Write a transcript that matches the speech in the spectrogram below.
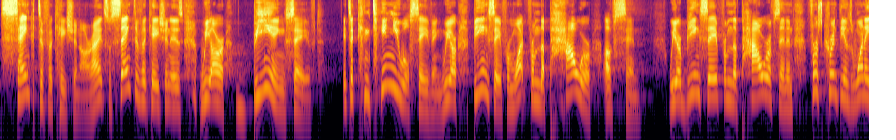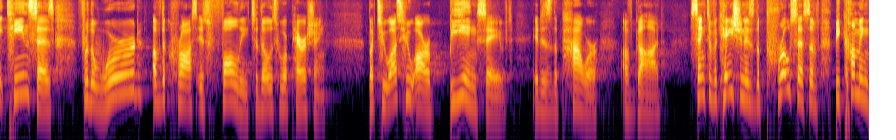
sanctification, all right? So sanctification is we are being being saved. It's a continual saving. We are being saved from what? From the power of sin. We are being saved from the power of sin. And 1 Corinthians 1:18 says, "For the word of the cross is folly to those who are perishing, but to us who are being saved, it is the power of God." Sanctification is the process of becoming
